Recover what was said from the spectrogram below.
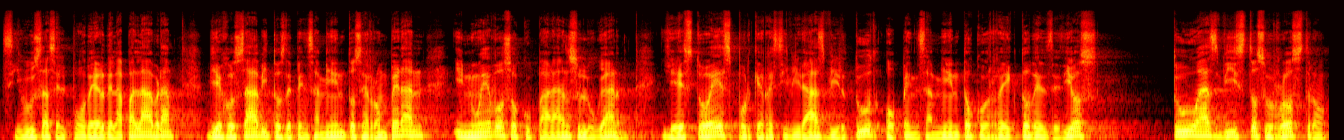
Si usas el poder de la palabra, viejos hábitos de pensamiento se romperán y nuevos ocuparán su lugar, y esto es porque recibirás virtud o pensamiento correcto desde Dios. Tú has visto su rostro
